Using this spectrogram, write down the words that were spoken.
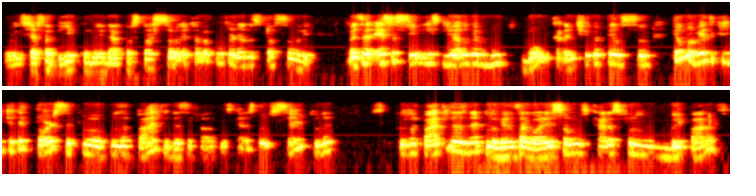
Então ele já sabia como lidar com a situação, ele acaba contornando a situação ali. Mas essa cena e esse diálogo é muito bom, cara. A gente fica pensando. Tem um momento que a gente até torce pro, pros apátridas. Você fala, os caras estão certos, né? Os apátridas, né? Pelo menos agora, eles são os caras que foram blipados,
